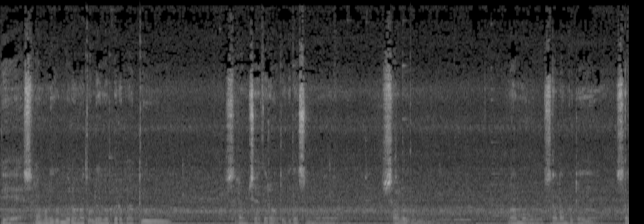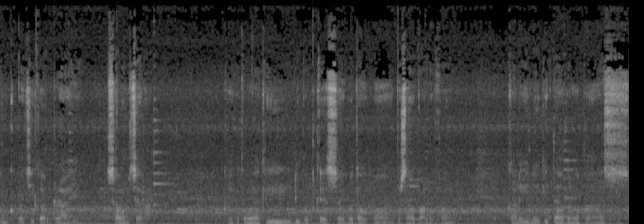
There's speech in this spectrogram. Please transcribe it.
Oke, assalamualaikum warahmatullahi wabarakatuh. Salam sejahtera untuk kita semua. Salam namo, salam budaya, salam kebajikan, rahayu, salam sejarah. Oke, ketemu lagi di podcast Sahabat Alfa bersama Pak Nova. Kali ini kita akan membahas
